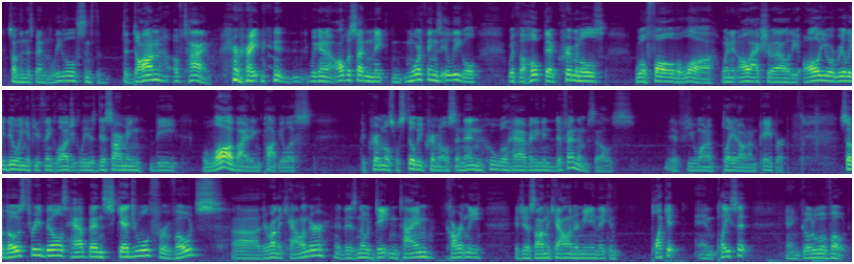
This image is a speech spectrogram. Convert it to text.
Something that's been legal since the, the dawn of time, right? We're going to all of a sudden make more things illegal with the hope that criminals will follow the law, when in all actuality, all you're really doing, if you think logically, is disarming the law-abiding populace. The criminals will still be criminals, and then who will have anything to defend themselves, if you want to play it out on paper. So those three bills have been scheduled for votes. Uh, they're on the calendar. There's no date and time currently. It's just on the calendar, meaning they can pluck it and place it and go to a vote.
